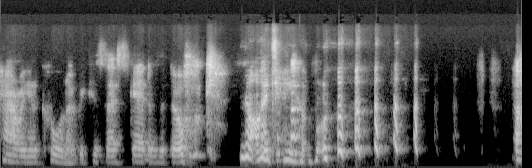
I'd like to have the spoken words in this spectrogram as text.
cowering in a corner because they're scared of the dog. Not ideal. no.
